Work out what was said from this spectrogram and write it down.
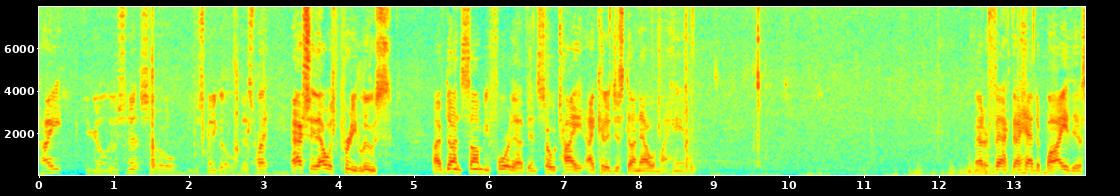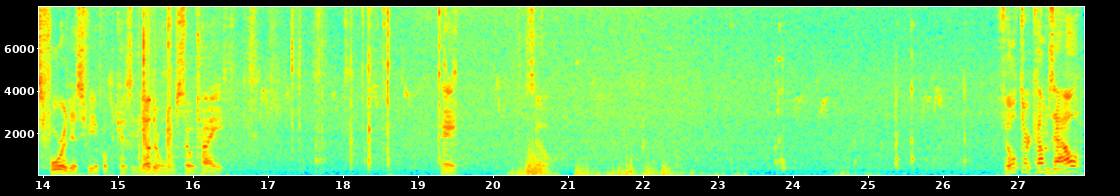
tight, you're going to loosen it, so you're just going to go this way. Actually, that was pretty loose. I've done some before that have been so tight, I could have just done that with my hand. Matter of fact, I had to buy this for this vehicle because the other one was so tight. Okay, so filter comes out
